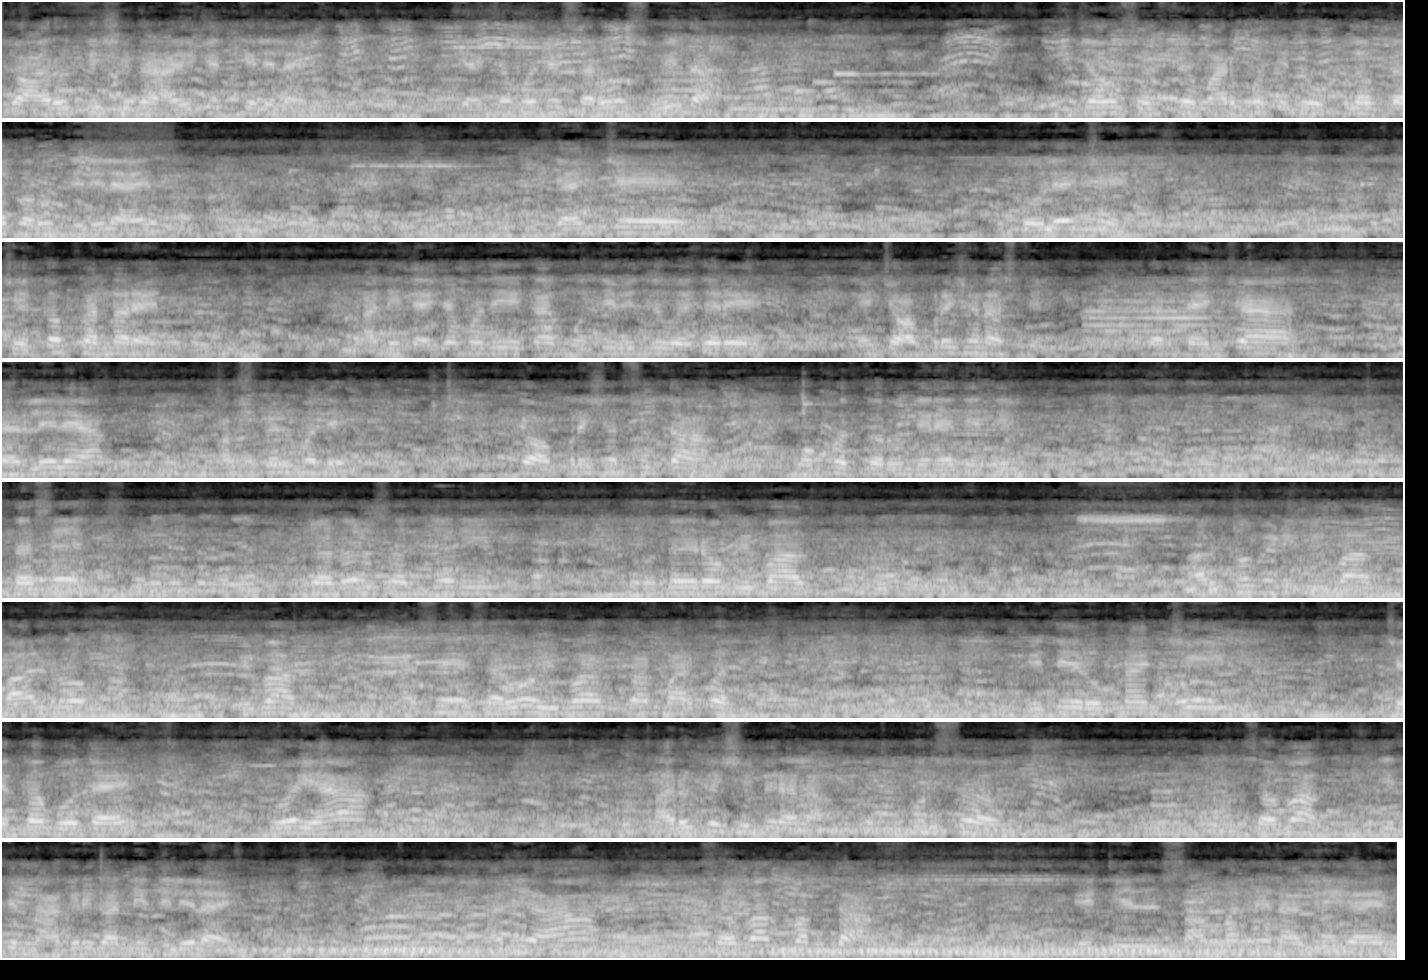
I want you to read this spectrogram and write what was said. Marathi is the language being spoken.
जो आरोग्य शिबिर आयोजित केलेलं आहे याच्यामध्ये सर्व सुविधा जिजाऊ संस्थेमार्फत इथे उपलब्ध करून दिलेले आहेत. ज्यांचे डोल्याचे चेकअप करणार आहेत. आणि त्याच्यामध्ये काय मोतीबिंदू वगैरे यांचे ऑपरेशन असतील तर त्यांच्या ठरलेल्या हॉस्पिटलमध्ये ते ऑपरेशनसुद्धा मोफत करून देण्यात येतील. तसेच जनरल सर्जरी हृदयरोग विभाग ऑर्थोपेडिक विभाग बालरोग विभाग असे सर्व विभागांमार्फत इथे रुग्णांची चेकअप होत आहे व ह्या आरोग्य शिबिराला उत्कृष्ट सहभाग येथील नागरिकांनी दिलेला आहे. आणि हा सहभाग बघता येथील सामान्य नागरिक आहेत.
